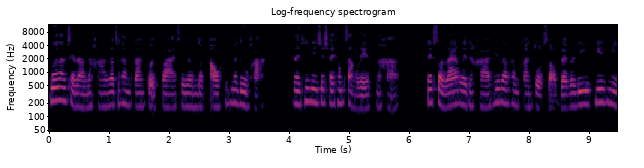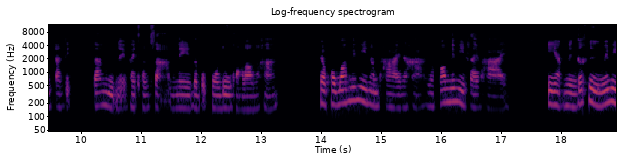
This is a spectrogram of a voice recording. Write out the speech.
เมื่อรันเสร็จแล้วนะคะ เราจะทำการเปิดไฟล์ slurm.out ขึ้นมาดูค่ะ ในที่นี้จะใช้คำสั่ง less นะคะ ในส่วนแรกเลยนะคะ ที่เราทำการตรวจสอบ library ที่มีการติดตั้งอยู่ใน Python 3 ในระบบโมดูลของเรานะคะ จะพบว่าไม่มี numpy นะคะ แล้วก็ไม่มี scipy อีกอย่างหนึ่งก็คือไม่มี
